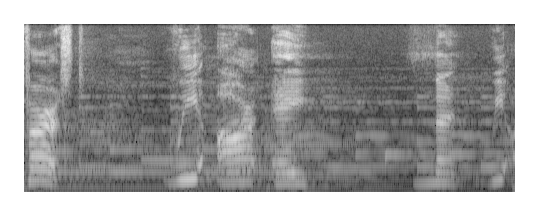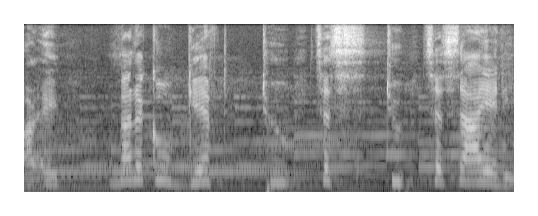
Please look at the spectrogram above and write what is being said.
First, we are a we are a medical gift to, to society.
